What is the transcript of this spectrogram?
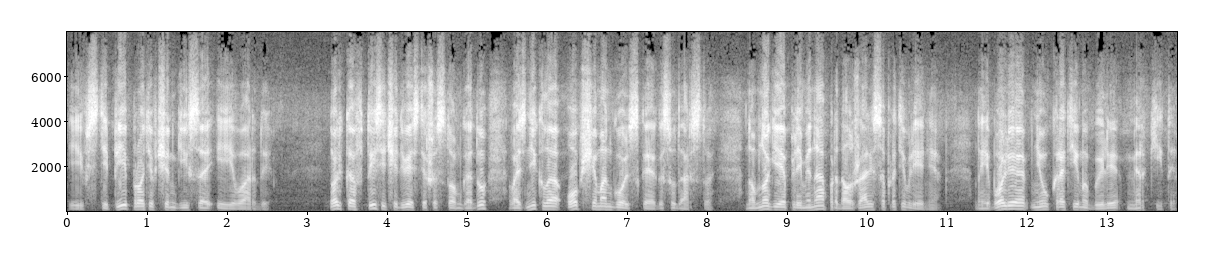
и в степи против Чингиса и его Орды. Только в 1206 году возникло общемонгольское государство, но многие племена продолжали сопротивление. Наиболее неукротимы были меркиты.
